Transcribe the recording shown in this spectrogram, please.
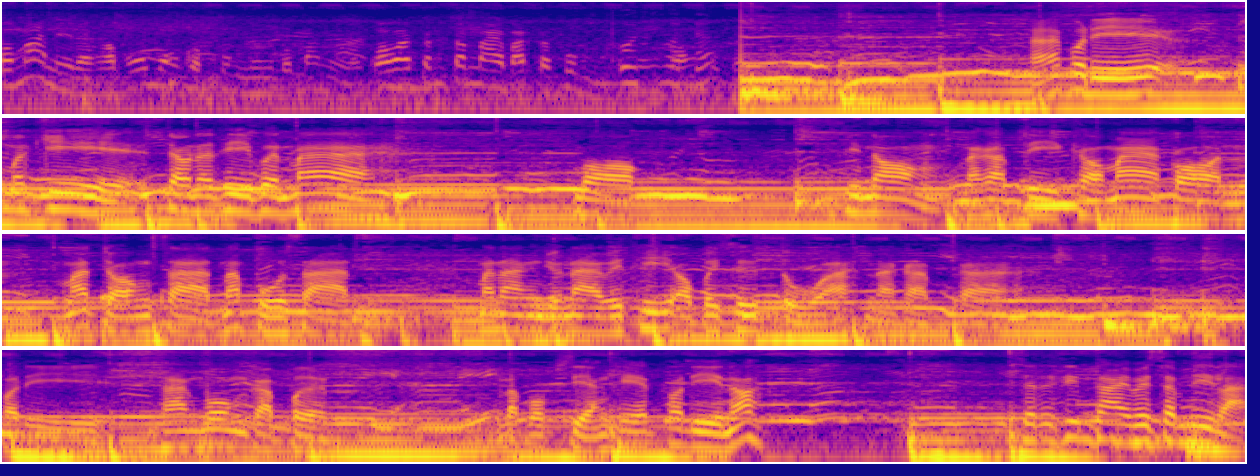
ประมาณนี้แหละครับผมมองกับทุ่มหนึงประมาณนี้เพราะว่าจำนายบัตรกับทุ่มฮะพอดีเมื่อกี้เจ้าหน้าที่เพิ่นมาบอกพี่น้องนะครับที่เข้ามาก่อนมาจองศาสตร์มาปูศาสตร์มานั่งอยู่หน้าเวทีเอาไปซื้อตั๋วนะครับก็พอดีทางวงก็เปิดระบบเสียงเทสพอดีเนาะจะได้ทีมไทยไปสัมนี่ละ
